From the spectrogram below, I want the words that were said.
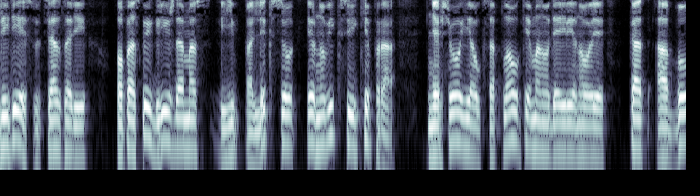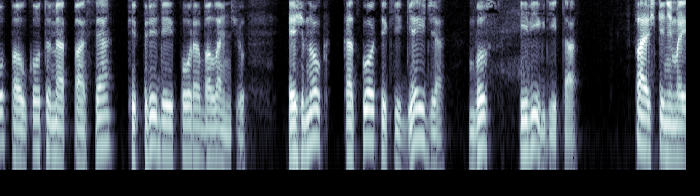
lydėsiu Cezarį, o paskui grįždamas jį paliksiu ir nuvyksiu į Kiprą, nešioji auksaplaukė mano deivienoji kad abu paukotume pafe, kipridėjai porą balandžių. Ir žinok, kad ko tik įgeidžia, bus įvykdyta. Paaiškinimai.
